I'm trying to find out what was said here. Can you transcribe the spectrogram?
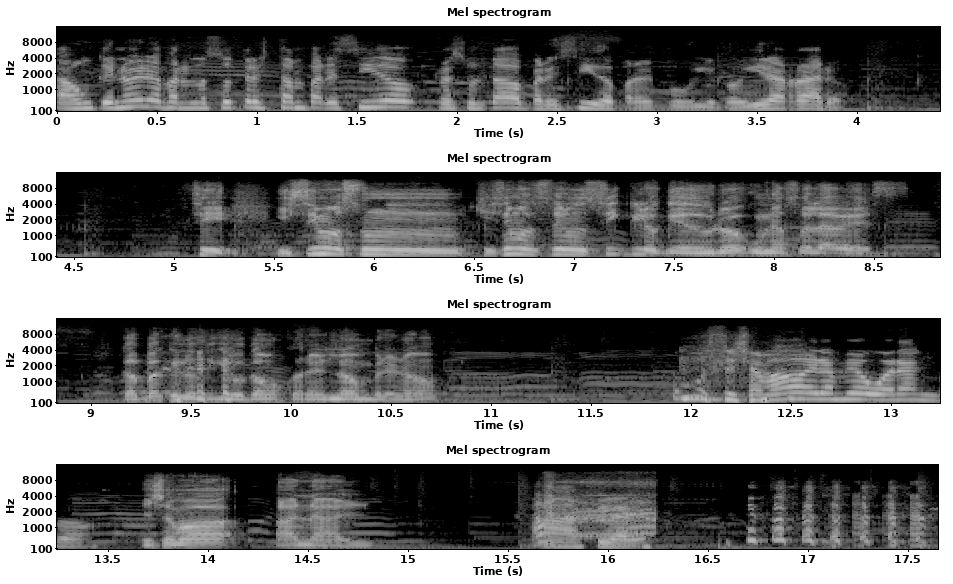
aunque no era para nosotros tan parecido, resultaba parecido para el público y era raro. Sí, hicimos un. Quisimos hacer un ciclo que duró una sola vez. Capaz que nos equivocamos con el nombre, ¿no? ¿Cómo se llamaba? Era medio guarango. Se llamaba Anal. Ah, claro.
